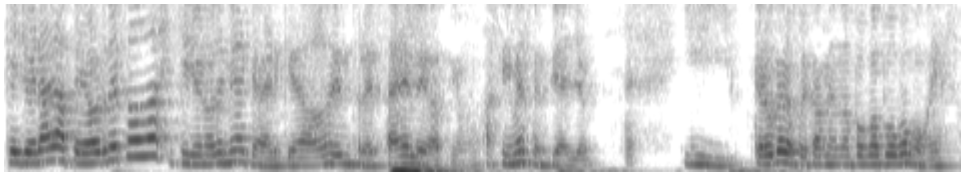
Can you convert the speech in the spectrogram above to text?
que yo era la peor de todas y que yo no tenía que haber quedado dentro de esa delegación. Así me sentía yo. Y creo que lo fui cambiando poco a poco con eso.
